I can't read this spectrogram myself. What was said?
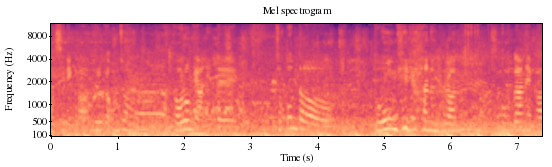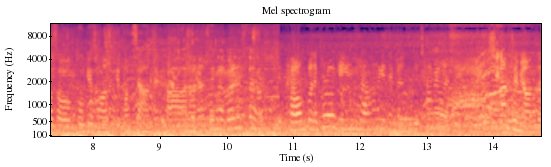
계시니까 그렇게 엄청 더러운 게 아닌데 조금 더 도움 필요하는 그런 공간에 가서 거기서 하는 게 맞지 않을까라는 생각을 했어요. 다음번에 플러깅 행사 하게 되면 이제 참여할 수 있고 시간 되면 안 돼.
